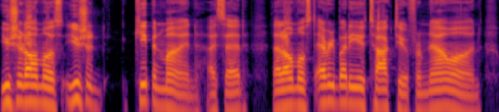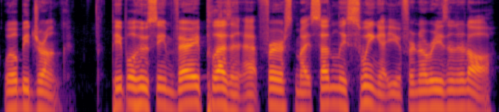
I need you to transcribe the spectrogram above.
You should almost you should keep in mind, I said, that almost everybody you talk to from now on will be drunk. People who seem very pleasant at first might suddenly swing at you for no reason at all.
